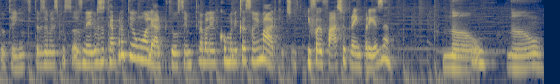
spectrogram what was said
eu tenho que trazer mais pessoas negras até para ter um olhar, porque eu sempre trabalhei com comunicação e marketing. E foi fácil para a empresa? Não, não.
